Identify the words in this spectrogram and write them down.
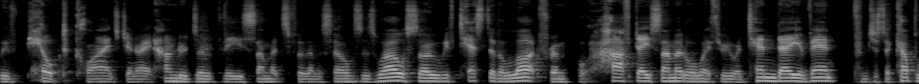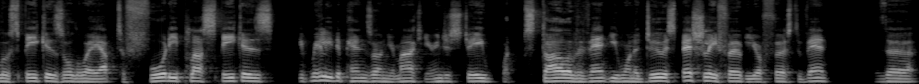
we've helped clients generate hundreds of these summits for themselves as well. So we've tested a lot from a half day summit all the way through to a 10 day event, from just a couple of speakers all the way up to 40 plus speakers. It really depends on your market, your industry, what style of event you want to do, especially for your first event. The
